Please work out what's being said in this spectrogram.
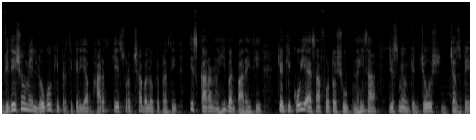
विदेशों में लोगों की प्रतिक्रिया भारत के सुरक्षा बलों के प्रति इस कारण नहीं बन पा रही थी क्योंकि कोई ऐसा फोटोशूट नहीं था जिसमें उनके जोश, जज्बे,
